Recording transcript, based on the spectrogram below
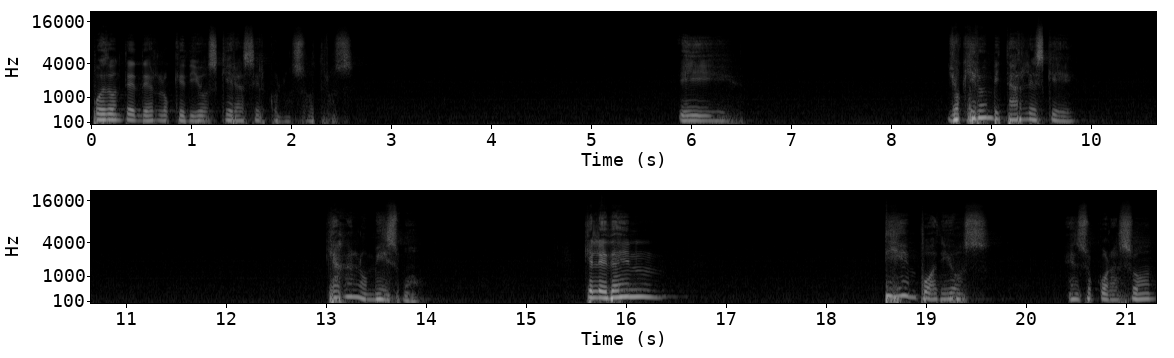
puedo entender lo que Dios quiere hacer con nosotros. Y yo quiero invitarles que, que hagan lo mismo, que le den tiempo a Dios en su corazón,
